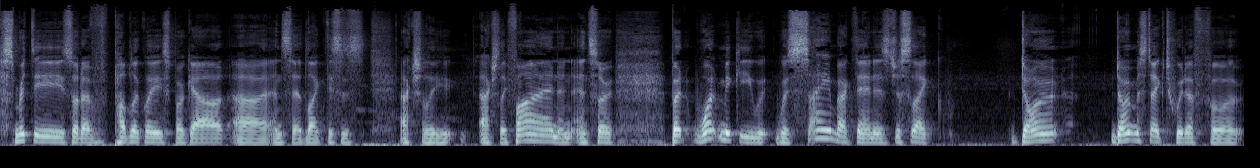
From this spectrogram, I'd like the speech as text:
Smriti sort of publicly spoke out uh, and said like this is actually actually fine and and so, but what Mickey w- was saying back then is just like don't don't mistake Twitter for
